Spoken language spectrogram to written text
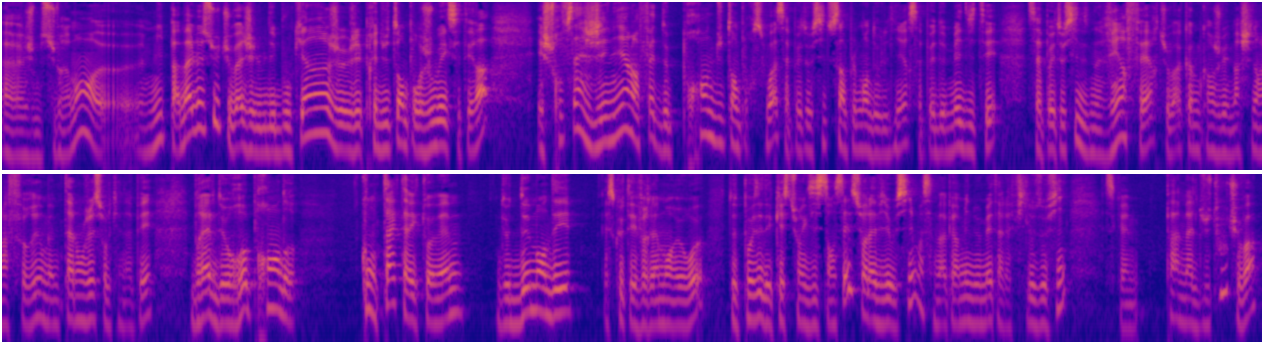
euh, je me suis vraiment euh, mis pas mal dessus. Tu vois, j'ai lu des bouquins, j'ai pris du temps pour jouer, etc. Et je trouve ça génial, en fait, de prendre du temps pour soi. Ça peut être aussi tout simplement de lire, ça peut être de méditer, ça peut être aussi de ne rien faire, tu vois, comme quand je vais marcher dans la forêt ou même t'allonger sur le canapé. Bref, de reprendre contact avec toi-même, de demander est-ce que tu es vraiment heureux De te poser des questions existentielles sur la vie aussi? Moi, ça m'a permis de me mettre à la philosophie. C'est quand même pas mal du tout, tu vois.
